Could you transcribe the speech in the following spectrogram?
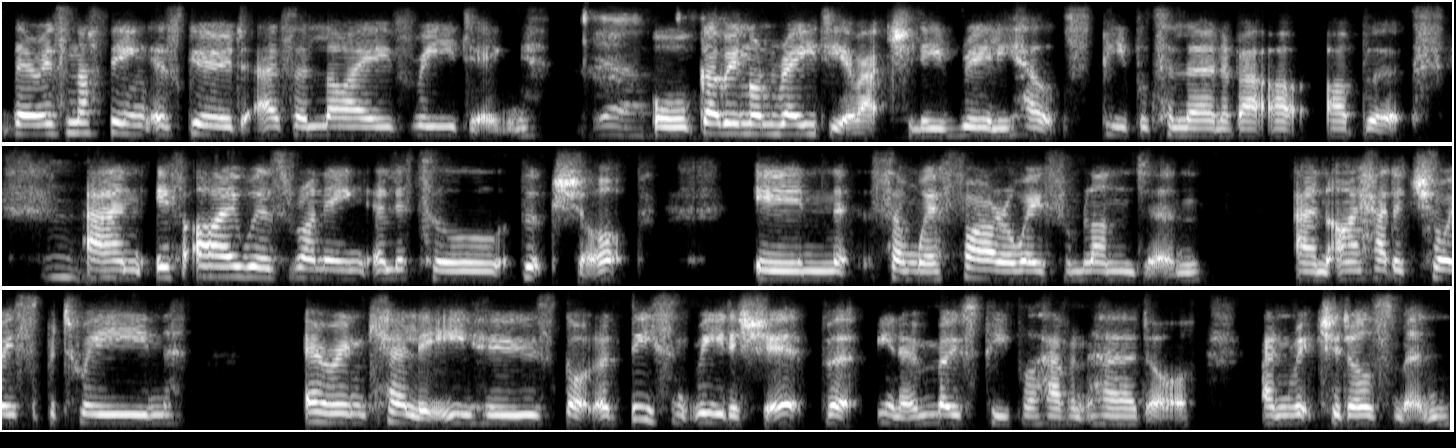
there is nothing as good as a live reading yeah. or going on radio actually really helps people to learn about our, our books mm-hmm. and if i was running a little bookshop in somewhere far away from london and i had a choice between erin kelly who's got a decent readership but you know most people haven't heard of and richard osman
